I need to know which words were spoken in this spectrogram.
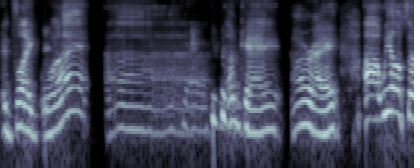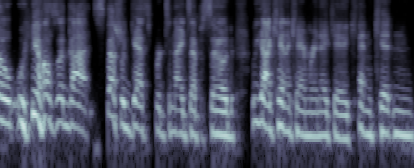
it's like what? Uh, okay, all right. Uh, we also we also got special guests for tonight's episode. We got Kenna Cameron, aka Ken Kitten.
